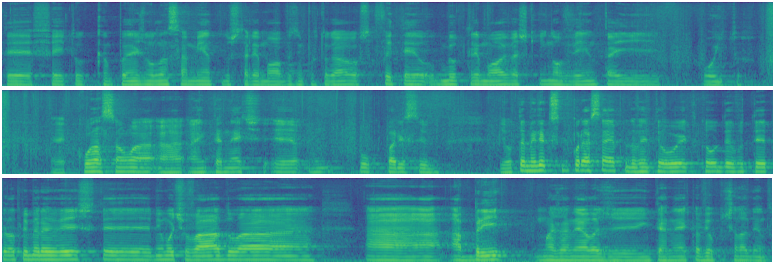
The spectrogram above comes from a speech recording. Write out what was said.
ter feito campanhas no lançamento dos telemóveis em Portugal, eu só fui ter o meu telemóvel acho que em 98. É, com relação à internet é um pouco parecido. Eu também devo sido por essa época, 98, que eu devo ter pela primeira vez ter me motivado a, a abrir uma janela de internet para ver o que tinha lá dentro.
